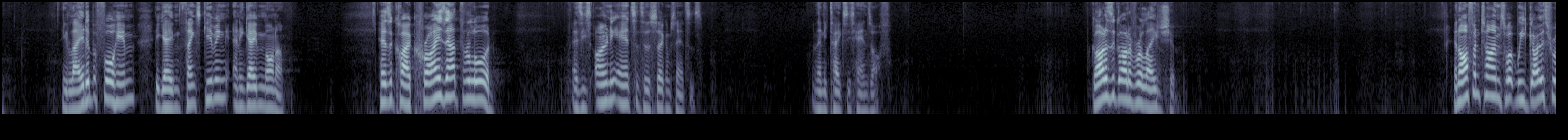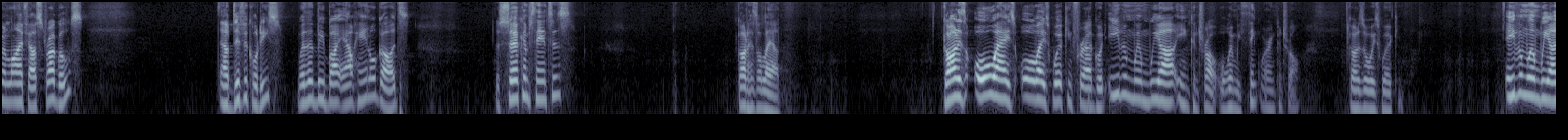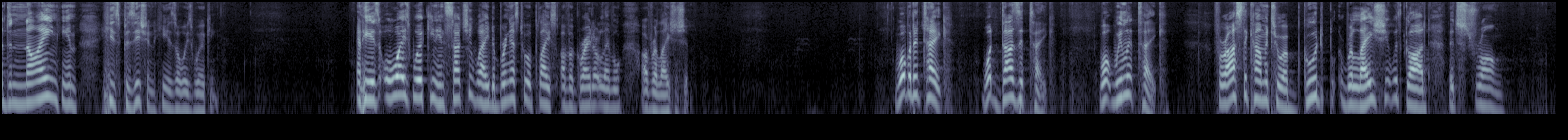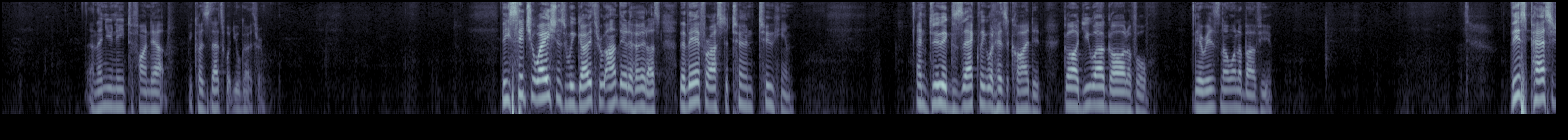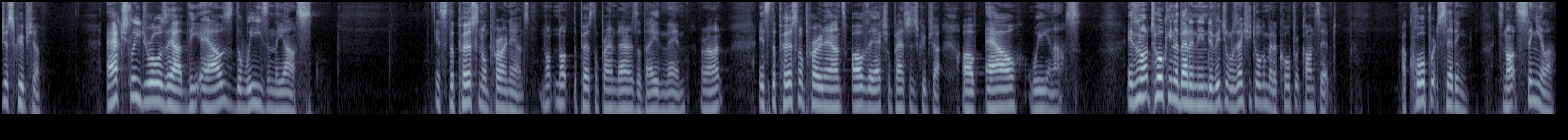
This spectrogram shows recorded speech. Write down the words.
He laid it before him, he gave him thanksgiving, and he gave him honor. Hezekiah cries out to the Lord as his only answer to the circumstances. And then he takes his hands off. God is a God of relationship. And oftentimes, what we go through in life, our struggles, our difficulties, whether it be by our hand or God's, the circumstances, God has allowed. God is always, always working for our good, even when we are in control or when we think we're in control. God is always working. Even when we are denying Him His position, He is always working. And He is always working in such a way to bring us to a place of a greater level of relationship. What would it take? What does it take? What will it take for us to come into a good relationship with God that's strong. And then you need to find out because that's what you'll go through. These situations we go through aren't there to hurt us, they're there for us to turn to Him and do exactly what Hezekiah did. God, you are God of all, there is no one above you. This passage of Scripture actually draws out the ours, the we's, and the us. It's the personal pronouns, not, not the personal pronouns of they and them, all right? It's the personal pronouns of the actual passage of Scripture of our, we, and us. It's not talking about an individual, it's actually talking about a corporate concept, a corporate setting. It's not singular.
